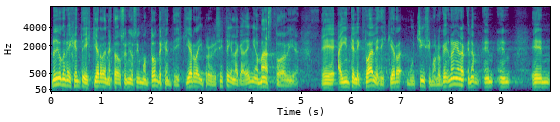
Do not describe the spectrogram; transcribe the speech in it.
No digo que no hay gente de izquierda en Estados Unidos, hay un montón de gente de izquierda y progresista y en la academia más todavía. Eh, hay intelectuales de izquierda, muchísimos. Lo que no hay en, en- en- en-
